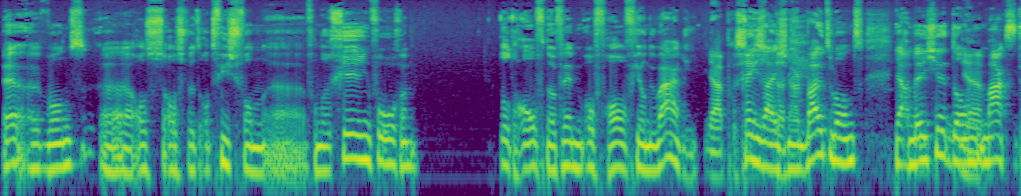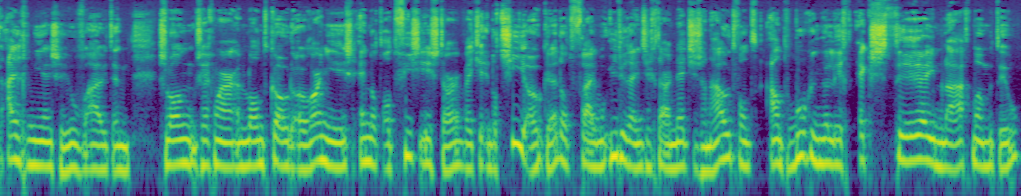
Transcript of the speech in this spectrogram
Eh, want eh, als, als we het advies van, van de regering volgen, tot half november of half januari. ja, precies. Geen reizen Dat- naar het buitenland. Ja, weet je, dan Ja. maakt het eigenlijk niet eens heel veel uit. En zolang zeg maar een landcode oranje is en dat advies is er, weet je, en dat zie je ook, hè, dat vrijwel iedereen zich daar netjes aan houdt. Want het aantal boekingen ligt extreem laag momenteel.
